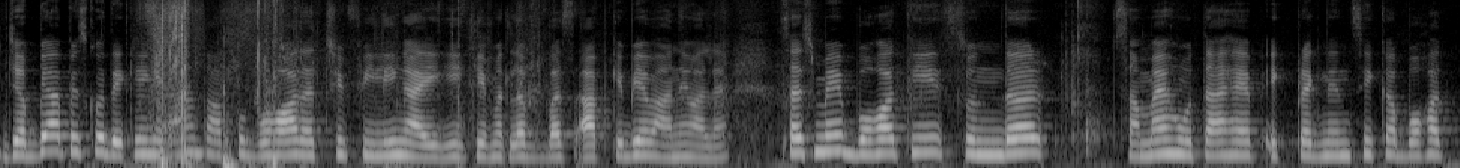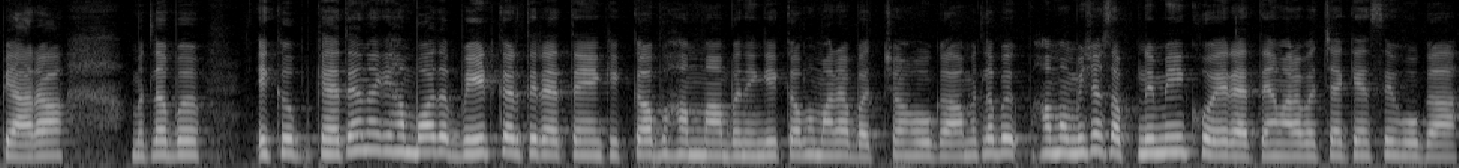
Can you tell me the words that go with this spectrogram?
जब भी आप इसको देखेंगे ना तो आपको बहुत अच्छी फीलिंग आएगी कि मतलब बस आपके भी अब आने वाला है। सच में बहुत ही सुंदर समय होता है एक प्रेगनेंसी का, बहुत प्यारा मतलब एक कहते हैं ना कि हम बहुत वेट करते रहते हैं कि कब हम माँ बनेंगे, कब हमारा बच्चा होगा। मतलब हम हमेशा सपने में ही खोए रहते हैं, हमारा बच्चा कैसे होगा,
